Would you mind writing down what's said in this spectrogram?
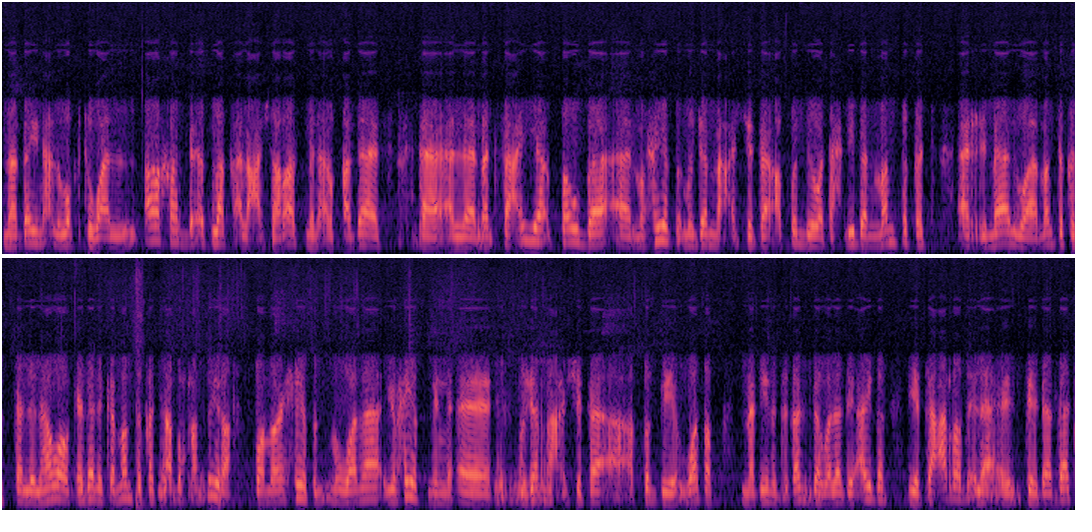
ما بين الوقت والآخر بإطلاق العشرات من القذائف آه، المدفعية صوب آه، محيط مجمع الشفاء الطبي وتحديدا منطقة الرمال ومنطقة تل الهواء وكذلك منطقة أبو حصيرة وما يحيط وما يحيط من آه، مجمع الشفاء الطبي وسط مدينة غزة والذي أيضا يتعرض إلى استهدافات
